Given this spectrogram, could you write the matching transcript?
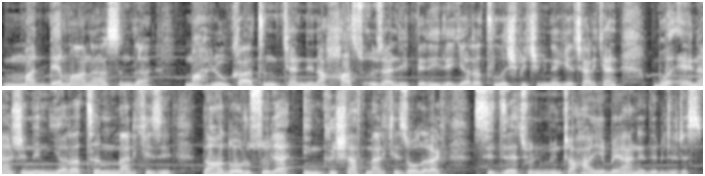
madde manasında mahlukatın kendine has özellikleriyle yaratılış biçimine geçerken bu enerjinin yaratım merkezi, daha doğrusuyla inkişaf merkezi olarak Sidretül Münteha'yı beyan edebiliriz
